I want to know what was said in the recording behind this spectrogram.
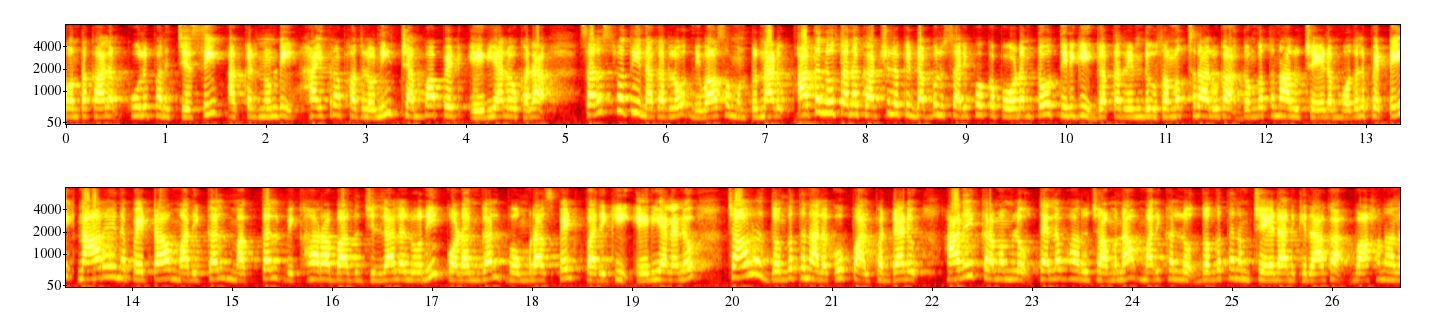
కొంతకాలం కూలి పని చేసి అక్కడి నుండి హైదరాబాద్లోని చంపాపేట్ ఏరియాలో గల సరస్వతి నగర్లో నివాసం ఉంటున్నాడు. అతను తన ఖర్చులకి డబ్బులు సరిపోకపోవడంతో తిరిగి గత రెండు సంవత్సరాలుగా దొంగతనాలు చేయడం మొదలుపెట్టి నారాయణపేట మరికల్ మక్తల్ వికారాబాద్ జిల్లాలలోని కొడంగల్ బొమ్రాజ్పేట్ పరిగి ఏరియాలలో చాలా దొంగతనాలకు పాల్పడ్డాడు. అదే క్రమంలో తెల్లవారుజామున మరికల్లో దొంగతనం చేయడానికి రాగా వాహనాల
